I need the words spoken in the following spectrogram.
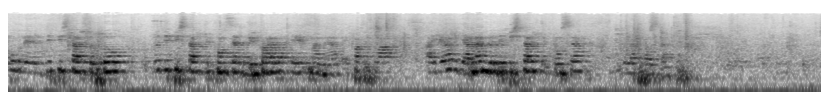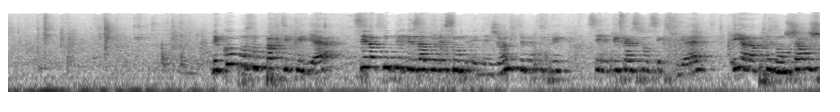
pour le dépistage surtout, le dépistage du cancer du col et mammaire. Et parfois, ailleurs, il y a même le dépistage du cancer de la prostate. Les composantes particulières, c'est la santé des adolescents et des jeunes, c'est l'éducation sexuelle, et a la prise en charge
